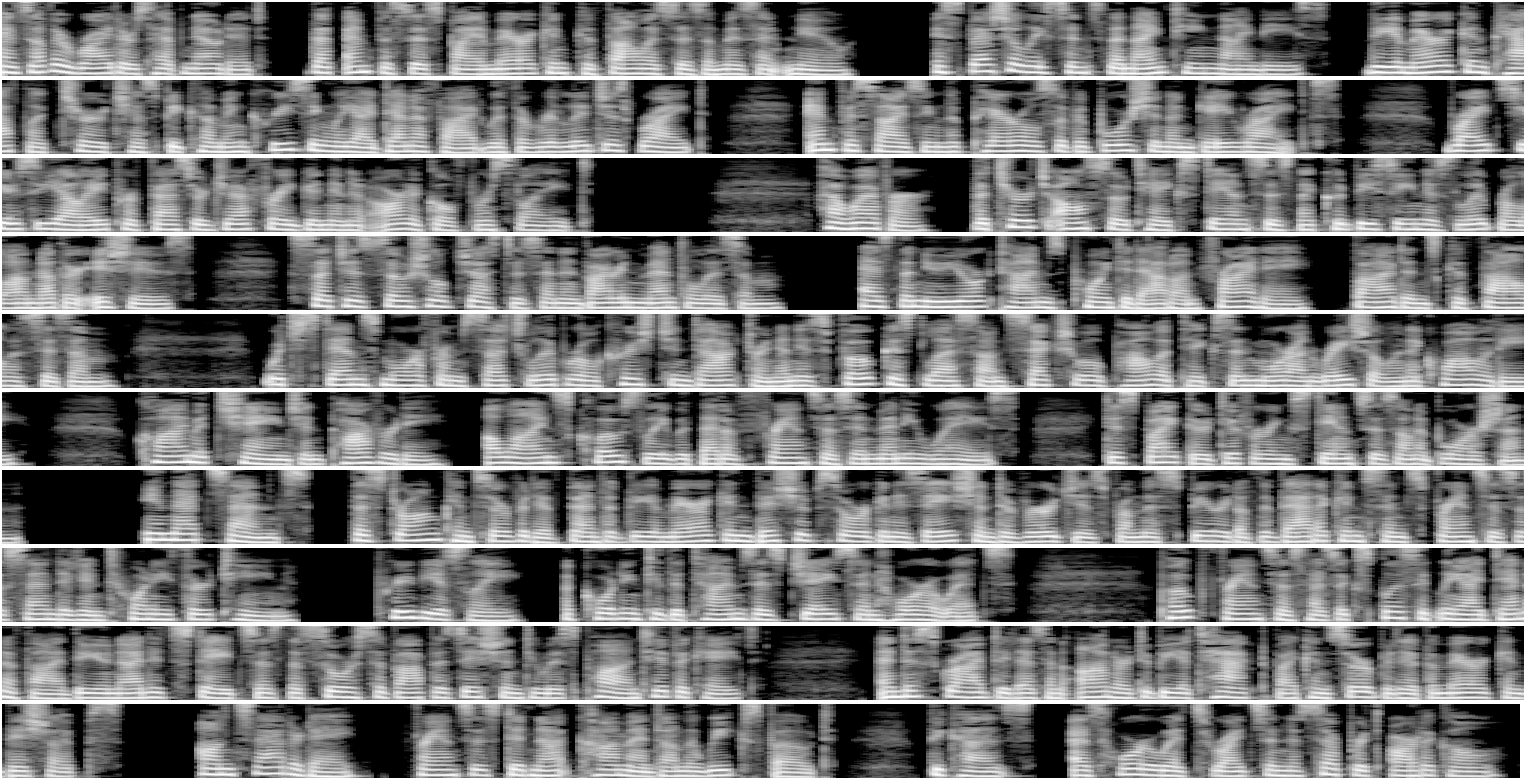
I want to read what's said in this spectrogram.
As other writers have noted, that emphasis by American Catholicism isn't new. Especially since the 1990s, the American Catholic Church has become increasingly identified with the religious right, emphasizing the perils of abortion and gay rights. Writes UCLA professor Jeff Regan in an article for Slate. However, the Church also takes stances that could be seen as liberal on other issues, such as social justice and environmentalism. As the New York Times pointed out on Friday, Biden's Catholicism, which stems more from such liberal Christian doctrine and is focused less on sexual politics and more on racial inequality, climate change and poverty, aligns closely with that of Francis in many ways, despite their differing stances on abortion. In that sense, the strong conservative bent of the American Bishops' Organization diverges from the spirit of the Vatican since Francis ascended in 2013. Previously, according to the Times' as Jason Horowitz, Pope Francis has explicitly identified the United States as the source of opposition to his pontificate and described it as an honor to be attacked by conservative American bishops. On Saturday, Francis did not comment on the week's vote because, as Horowitz writes in a separate article,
